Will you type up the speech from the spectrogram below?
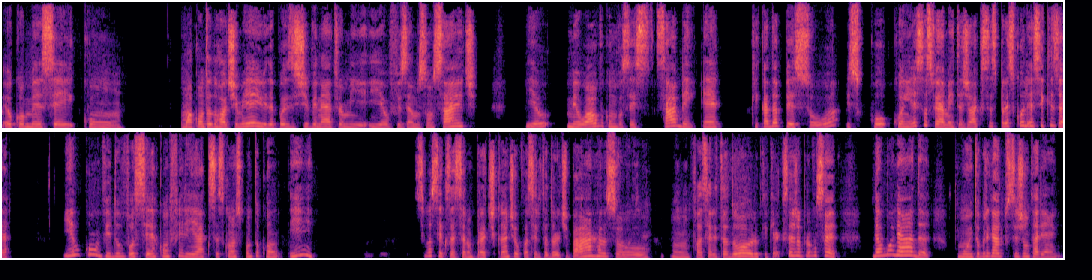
Eu comecei com uma conta do Hotmail e depois Steve Networm e eu fizemos um site. E eu, meu alvo, como vocês sabem, é que cada pessoa conheça as ferramentas de Access para escolher se quiser. E eu convido você a conferir accesscons.com. E se você quiser ser um praticante ou facilitador de barras, ou um facilitador, o que quer que seja para você, dê uma olhada. Muito obrigada por se juntarem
